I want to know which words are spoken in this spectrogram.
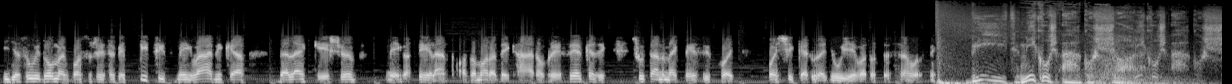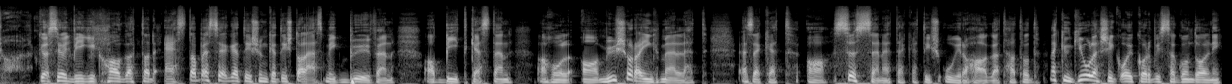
így az új basszus részek egy picit még várni kell, de legkésőbb, még a télen az a maradék három rész érkezik, és utána megnézzük, hogy hogy sikerül egy új évadot összehozni. Beat Mikos Ákossal. Mikos Ákossal. Köszi, hogy végighallgattad ezt a beszélgetésünket, és találsz még bőven a Beatkesten, ahol a műsoraink mellett ezeket a szösszeneteket is újra hallgathatod. Nekünk jól esik olykor visszagondolni,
